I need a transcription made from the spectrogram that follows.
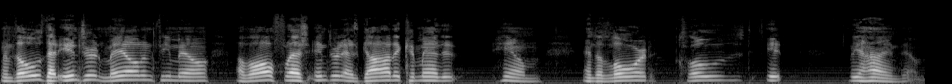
And those that entered, male and female, of all flesh, entered as God had commanded him, and the Lord closed it behind them.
